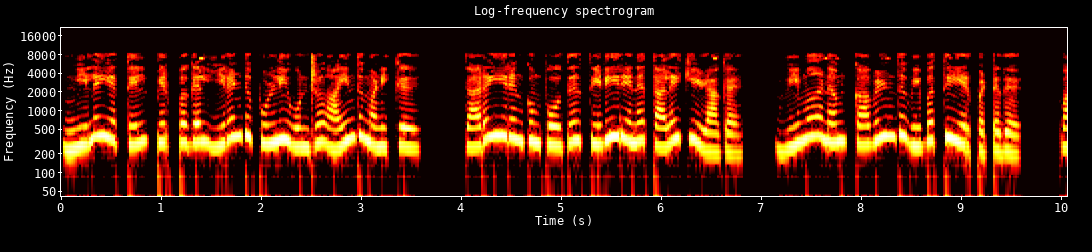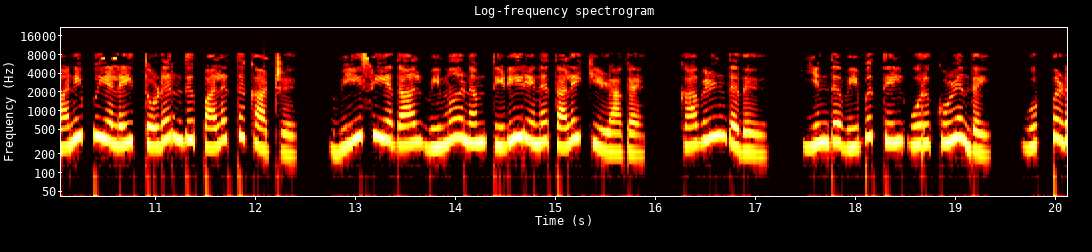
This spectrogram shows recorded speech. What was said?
நிலையத்தில் பிற்பகல் இரண்டு புள்ளி ஒன்று ஐந்து மணிக்கு தரையிறங்கும் போது திடீரென தலைகீழாக விமானம் கவிழ்ந்து விபத்து ஏற்பட்டது. பனிப்புயலை தொடர்ந்து பலத்த காற்று வீசியதால் விமானம் திடீரென தலைகீழாக கவிழ்ந்தது. இந்த விபத்தில் ஒரு குழந்தை உட்பட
